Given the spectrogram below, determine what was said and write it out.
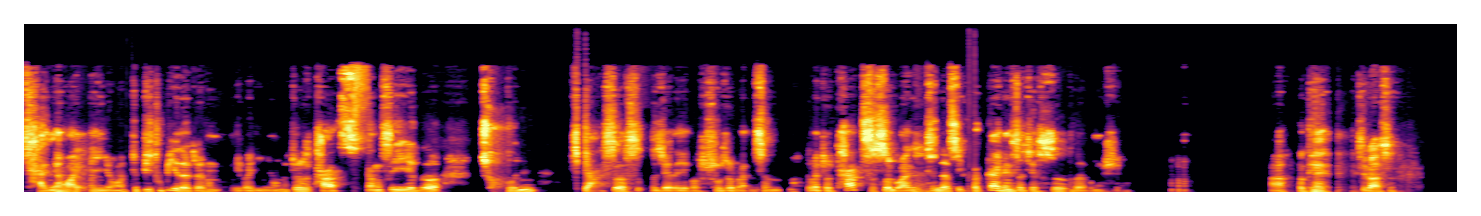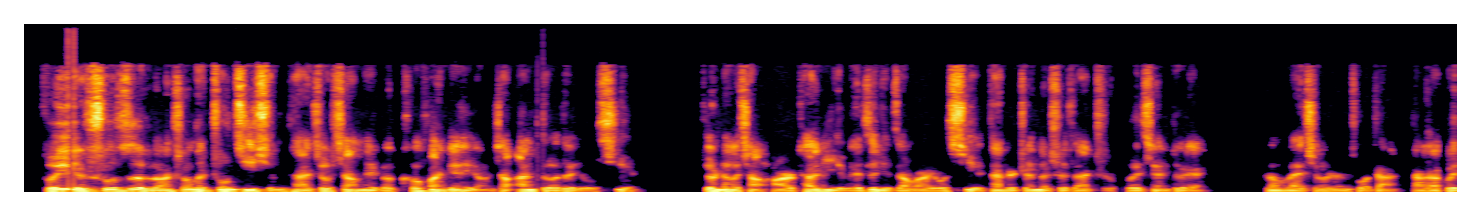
产业化应用，就 B to B 的这种一个应用？就是它实际上是一个纯假设世界的一个数字孪生嘛，对吧？就它只是孪生的是一个概念设计师的东西啊啊。OK，徐老师，所以数字孪生的终极形态就像那个科幻电影，像安德的游戏，就是那个小孩他以为自己在玩游戏，但是真的是在指挥舰队跟外星人作战，大概会。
